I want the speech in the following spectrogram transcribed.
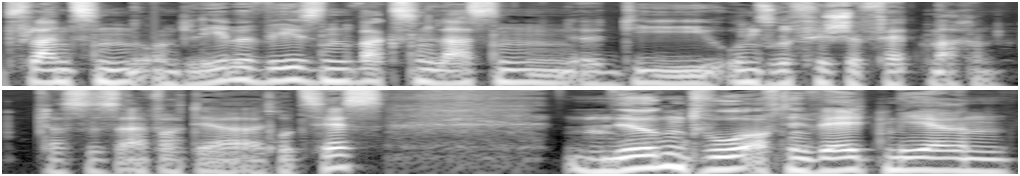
Pflanzen und Lebewesen wachsen lassen, die unsere Fische fett machen. Das ist einfach der Prozess. Nirgendwo auf den Weltmeeren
